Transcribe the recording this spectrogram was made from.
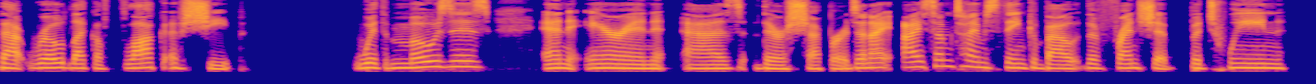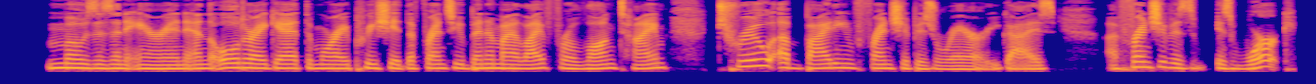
that road like a flock of sheep with Moses and Aaron as their shepherds. And I, I sometimes think about the friendship between Moses and Aaron. And the older I get, the more I appreciate the friends who've been in my life for a long time. True abiding friendship is rare, you guys. Friendship is, is work,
